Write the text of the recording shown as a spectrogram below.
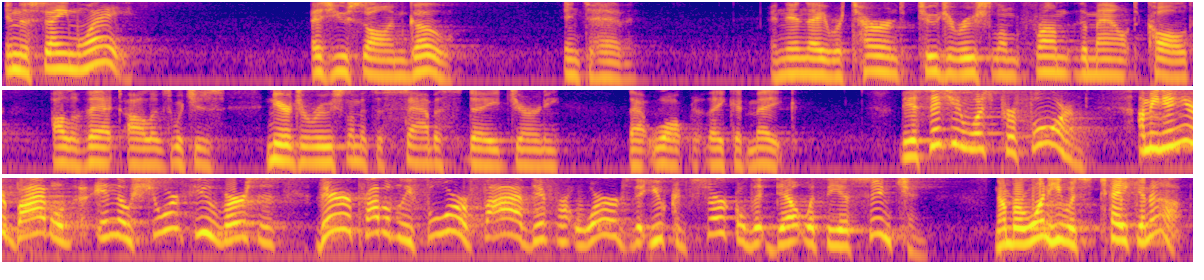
in the same way as you saw him go into heaven. And then they returned to Jerusalem from the mount called Olivet Olives, which is near Jerusalem. It's a Sabbath day journey, that walk that they could make. The ascension was performed I mean, in your Bible, in those short few verses, there are probably four or five different words that you could circle that dealt with the ascension. Number one, he was taken up.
